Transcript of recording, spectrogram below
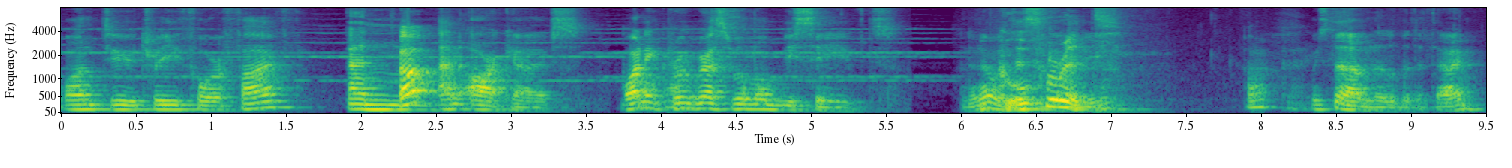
one, two, three, four, five. And Oh! and archives. Warning progress will not be saved. I don't know go this for it. Okay. We still have a little bit of time.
